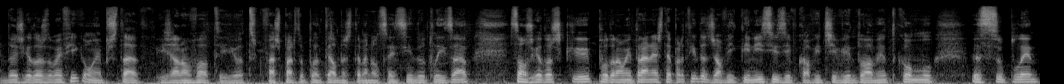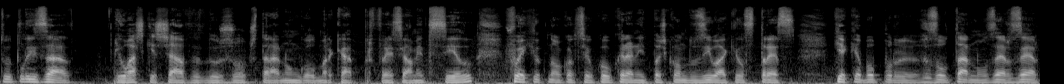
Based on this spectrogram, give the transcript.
dois jogadores do Benfica, um emprestado e já não volta, e outro que faz parte do plantel, mas também não tem sido utilizado, são jogadores que poderão entrar nesta partida. Jovic de início e Zivkovic, eventualmente, como suplente utilizado. Eu acho que a chave do jogo estará num gol marcado preferencialmente cedo. Foi aquilo que não aconteceu com a Ucrânia e depois conduziu àquele stress que acabou por resultar num 0-0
